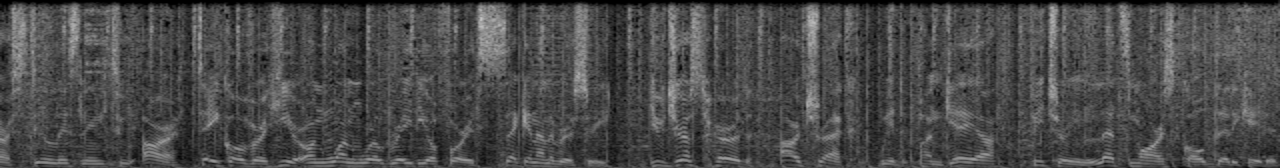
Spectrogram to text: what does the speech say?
are still listening to our takeover here on One World Radio for its second anniversary. You've just heard our track with Pangea featuring Let's Mars called Dedicated.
